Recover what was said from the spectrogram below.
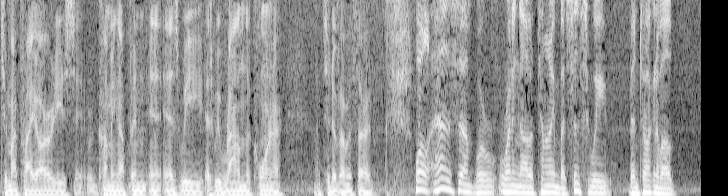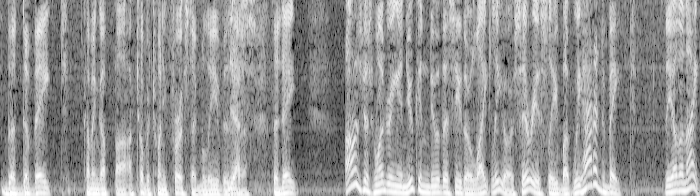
to my priorities coming up in, in, as we as we round the corner to November third. Well, as um, we're running out of time, but since we've been talking about the debate coming up uh, October 21st, I believe, is Yes. uh, the date. I was just wondering, and you can do this either lightly or seriously, but we had a debate the other night.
